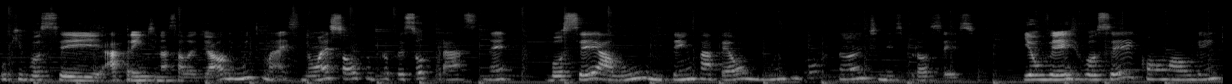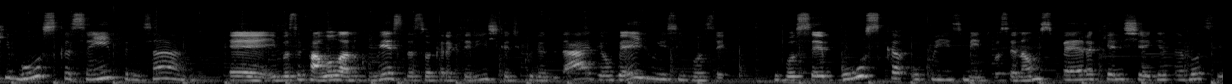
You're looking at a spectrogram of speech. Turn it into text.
o que você aprende na sala de aula e muito mais. Não é só o que o professor traz, né? Você, aluno, tem um papel muito importante nesse processo. E eu vejo você como alguém que busca sempre, sabe? É, e você falou lá no começo da sua característica de curiosidade, eu vejo isso em você. Que você busca o conhecimento, você não espera que ele chegue até você.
